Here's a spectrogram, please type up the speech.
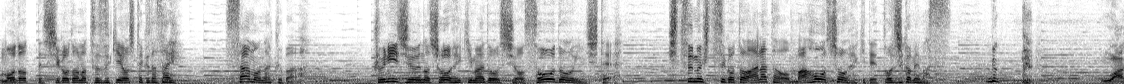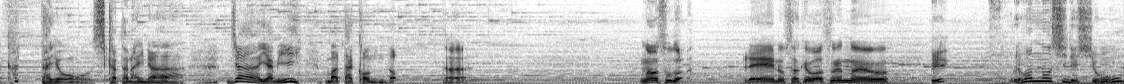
戻って仕事の続きをしてください。さもなくば国中の障壁魔導士を総動員して執務室ごとあなたを魔法障壁で閉じ込めます。分かったよ。仕方ないな。じゃあ闇また今度。あ。ああそうだ例の酒忘れんなよ。えそれはなしでしょ？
